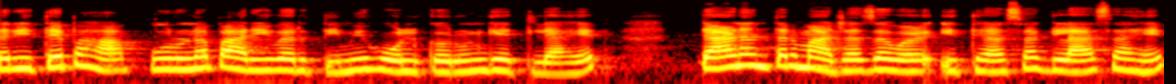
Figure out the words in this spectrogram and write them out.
तर इथे पहा पूर्ण पारीवरती मी होल करून घेतले आहेत. त्यानंतर माझ्याजवळ इथे असा ग्लास आहे.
